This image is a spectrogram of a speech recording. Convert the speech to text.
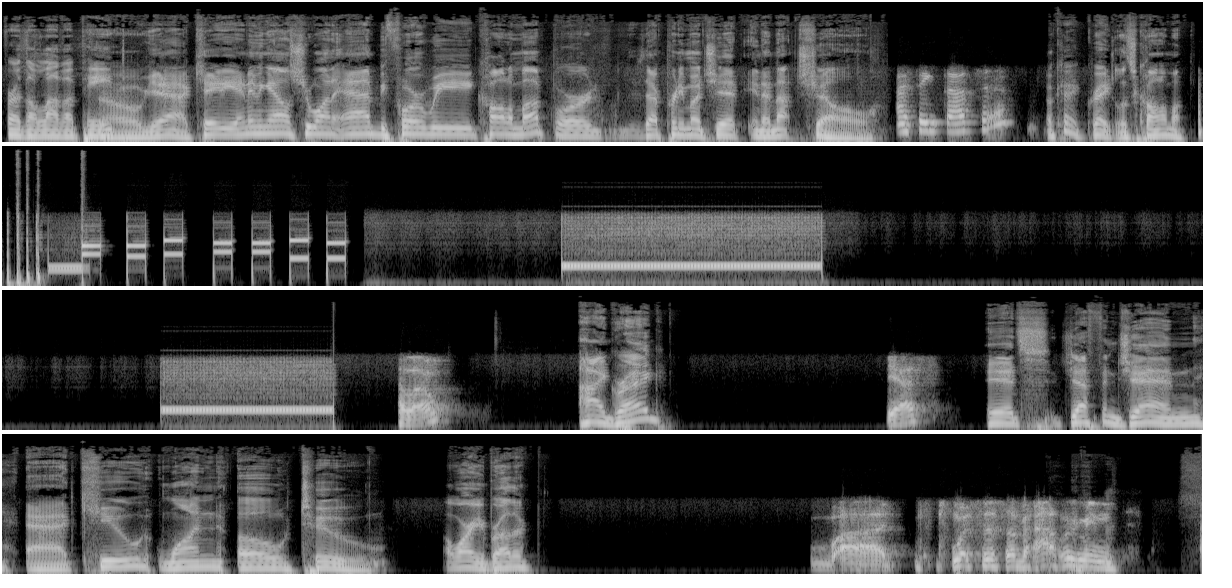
For the love of Pete. Oh, yeah. Katie, anything else you want to add before we call them up? Or is that pretty much it in a nutshell? I think that's it. Okay, great. Let's call them up. Hello? Hi, Greg. Yes? It's Jeff and Jen at Q102. How are you, brother? Uh, what's this about? I mean,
